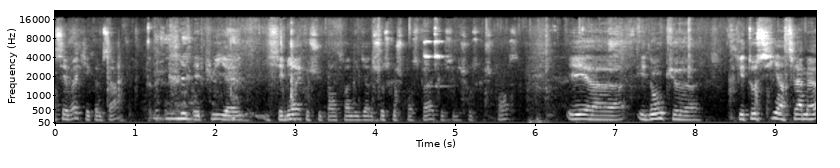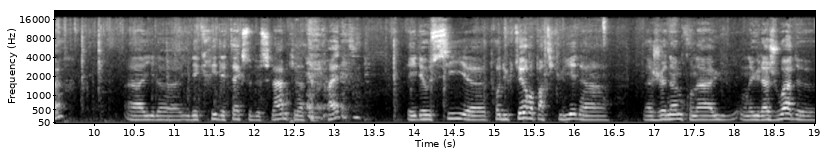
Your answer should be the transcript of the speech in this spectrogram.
C'est vrai qu'il est comme ça. Et puis, euh, il sait bien que je ne suis pas en train de dire des choses que je pense pas, que c'est des choses que je pense. Et, euh, donc, euh, qui est aussi un slammer. Il, écrit des textes de slam qu'il interprète. Et il est aussi producteur, en particulier d'un jeune homme qu'on a eu, on a eu la joie de,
